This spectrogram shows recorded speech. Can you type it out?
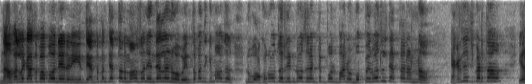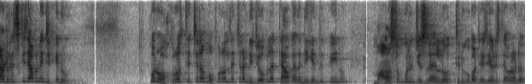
నా వల్ల కాదు బాబు నేను ఇంత ఎంతమంది తెస్తాను? మాంసం నేను తెల్లను బాబు. ఇంతమందికి మాంసం. నువ్వు ఒక రోజు రెండు రోజులు అంటే పోను బాను ముప్పై రోజులు తెస్తాను అన్నావు ఎక్కడ తెచ్చి పెడతావు? ఇలాంటి రిస్క్ జాబ్ నేను చేయను. పోను ఒక రోజు తెచ్చినా ముప్పై రోజులు తెచ్చినా నీ జోబులో తేవ కదా నీకు ఎందుకు మాంసం గురించి ఇస్రాయల్ తిరుగుబాటు చేసి ఏడిస్తే ఉన్నాడు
